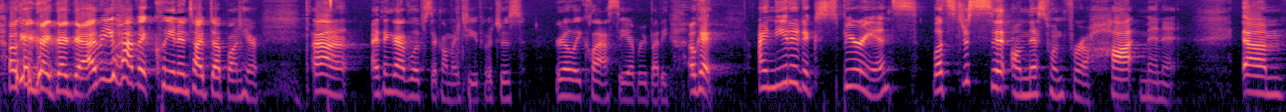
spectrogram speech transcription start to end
okay, great, great, great. I mean, you have it clean and typed up on here. Uh, I think I have lipstick on my teeth, which is really classy, everybody. Okay, I needed experience. Let's just sit on this one for a hot minute. Um,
